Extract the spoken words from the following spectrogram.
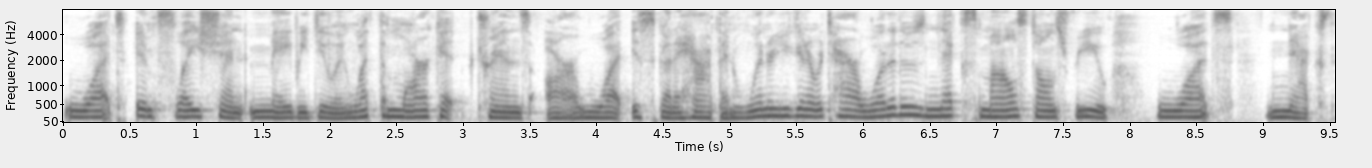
what inflation may be doing, what the market trends are, what is going to happen? When are you going to retire? What are those next milestones for you? What's next.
